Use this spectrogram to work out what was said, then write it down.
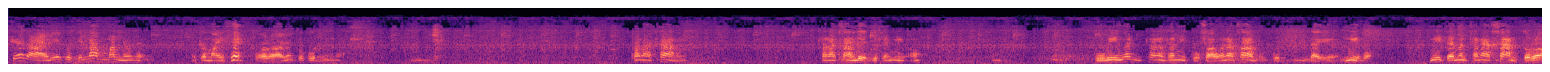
เสียดายนี่กูสิน้ำมันว่าสัน มันก็ไม่เซ็ตขอรอยังจะคุณน่ะอืมธนาคารธนาคารเลขอยู่ไสมีเอ๋อกูมีเงินท่านั้นท่านนี้กูฝากธนาคารกูได้มีบอกมีแต่มันธนาคารตัวล่อ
